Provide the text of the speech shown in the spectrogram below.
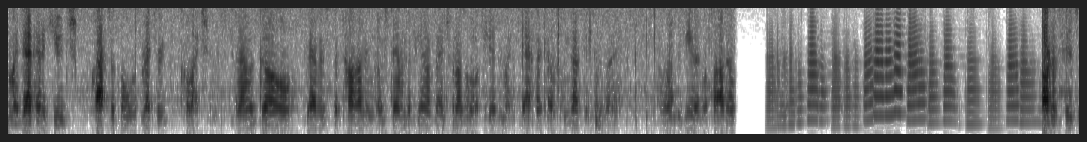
My dad had a huge classical record collection, and I would go grab his baton and go stand on the piano bench when I was a little kid and act like I was conducting because I, I wanted to be like my father. His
